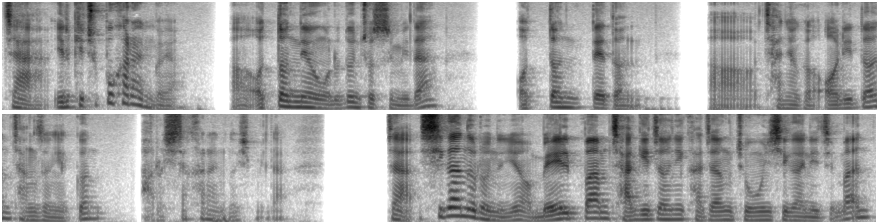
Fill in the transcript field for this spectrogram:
자, 이렇게 축복하라는 거예요. 어, 떤 내용으로든 좋습니다. 어떤 때든 어, 자녀가 어리던 장성했건 바로 시작하라는 것입니다. 자, 시간으로는요. 매일 밤 자기 전이 가장 좋은 시간이지만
